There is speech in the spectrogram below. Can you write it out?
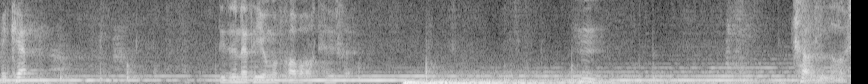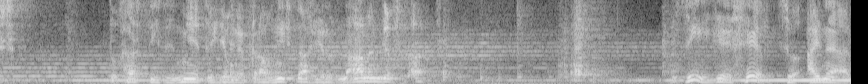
Hey, Captain. Diese nette junge Frau braucht Hilfe. Carlos, du hast diese nette junge Frau nicht nach ihrem Namen gefragt. Sie gehört zu einer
